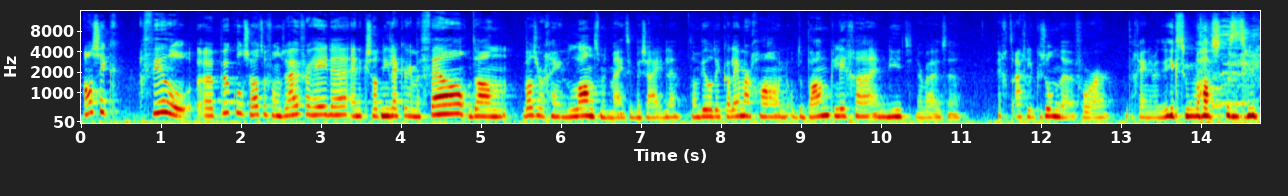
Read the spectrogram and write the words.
Als ik veel eh, pukkels had of onzuiverheden en ik zat niet lekker in mijn vel, dan was er geen land met mij te bezeilen. Dan wilde ik alleen maar gewoon op de bank liggen en niet naar buiten. Echt eigenlijk zonde voor degene met wie ik toen was. Dus die,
